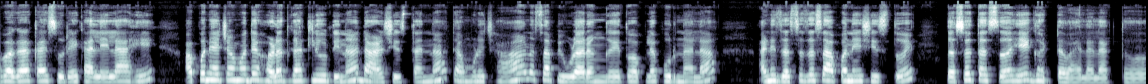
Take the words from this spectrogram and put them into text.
बघा काय सुरेख आलेला आहे. आपण याच्यामध्ये हळद घातली होती ना डाळ शिजताना, त्यामुळे छान असा पिवळा रंग येतो आपल्या पुरणाला आणि जसं-जसं आपण हे शिजतोय, तसं-तसं हे घट्ट व्हायला लागतं.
